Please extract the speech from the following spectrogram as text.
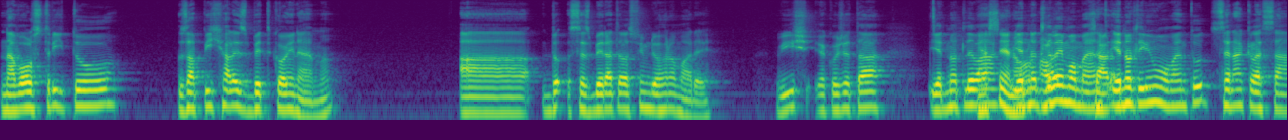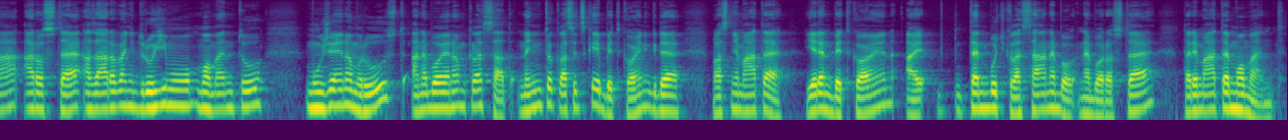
na Wall Streetu zapíchali s Bitcoinem a do, se sběratelstvím dohromady. Víš, jakože ta jednotlivá, Jasně, no, jednotlivý moment, záro- jednotlivýmu momentu cena klesá a roste a zároveň druhýmu momentu může jenom růst anebo jenom klesat. Není to klasický Bitcoin, kde vlastně máte jeden Bitcoin a ten buď klesá nebo, nebo roste. Tady máte moment,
